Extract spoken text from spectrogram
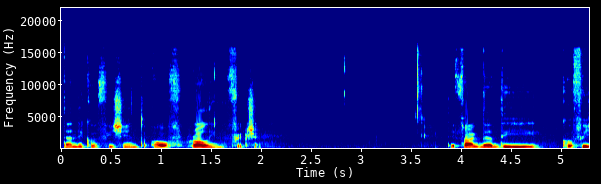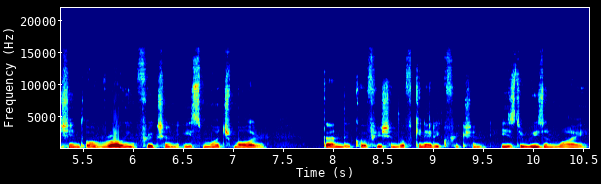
than the coefficient of rolling friction. The fact that the coefficient of rolling friction is much smaller than the coefficient of kinetic friction is the reason why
